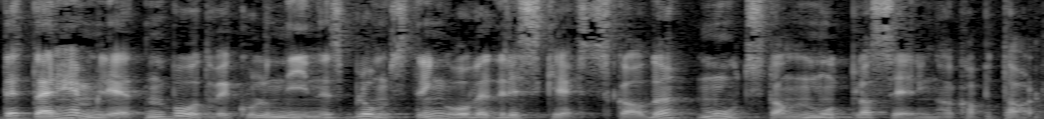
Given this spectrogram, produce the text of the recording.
Dette er hemmeligheten både ved kolonienes blomstring og ved deres kreftskade, motstanden mot plassering av kapital.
